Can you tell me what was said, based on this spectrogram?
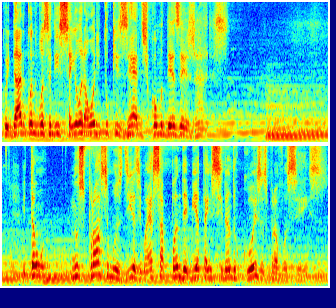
Cuidado quando você diz, Senhor, aonde tu quiseres, como desejares. Então, nos próximos dias, irmão, essa pandemia está ensinando coisas para vocês.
